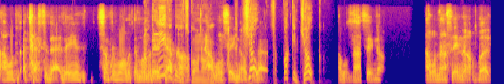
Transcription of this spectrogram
I will attest to that. There's something wrong with them over there. Capcom. what's going on. I won't say It's no to joke. that. It's a fucking joke. I will not say no. I will not say no. But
